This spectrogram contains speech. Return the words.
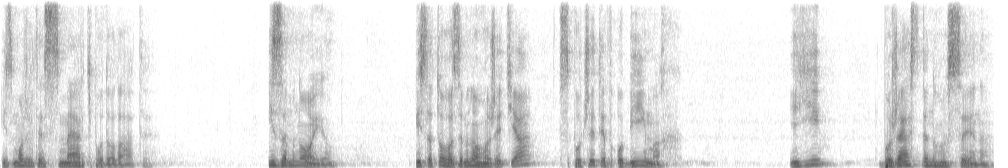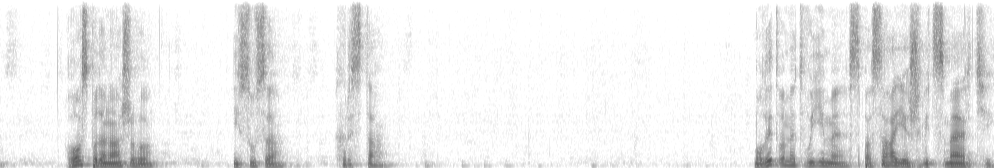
І зможете смерть подолати. І за мною, після того земного життя, спочити в обіймах її Божественного Сина, Господа нашого Ісуса Христа. Молитвами Твоїми спасаєш від смерті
